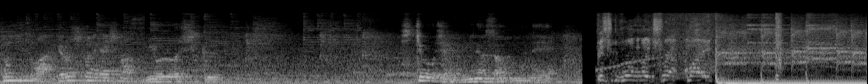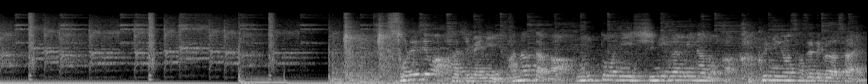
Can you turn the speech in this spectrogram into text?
本日はよろしくお願いします。よろしく。視聴者の皆さんもねそれでは初めにあなたが本当に死神なのか確認をさせてください。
